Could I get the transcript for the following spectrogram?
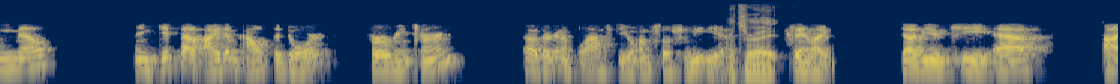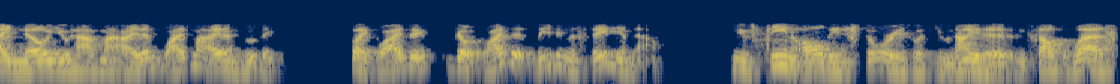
email, and get that item out the door for a return, oh, they're going to blast you on social media. That's right. Saying like, WTF, I know you have my item. Why is my item moving? Like, why is it go? Why is it leaving the stadium now? You've seen all these stories with United and Southwest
